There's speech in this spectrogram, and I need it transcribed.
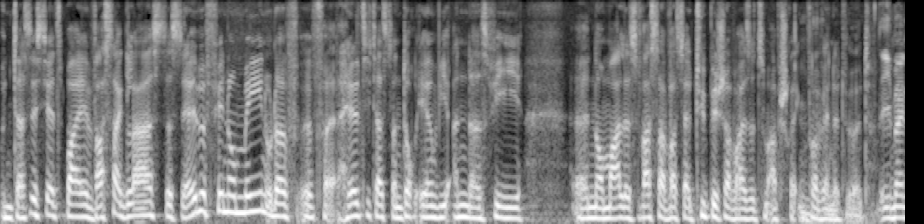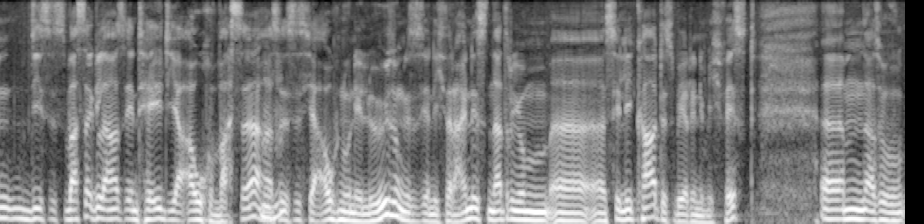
Und das ist jetzt bei Wasserglas dasselbe Phänomen oder äh, verhält sich das dann doch irgendwie anders wie äh, normales Wasser, was ja typischerweise zum Abschrecken verwendet wird. Ich meine, dieses Wasserglas enthält ja auch Wasser, also mhm. es ist ja auch nur eine Lösung, es ist ja nicht reines Natriumsilikat, das wäre nämlich fest. Ähm, also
